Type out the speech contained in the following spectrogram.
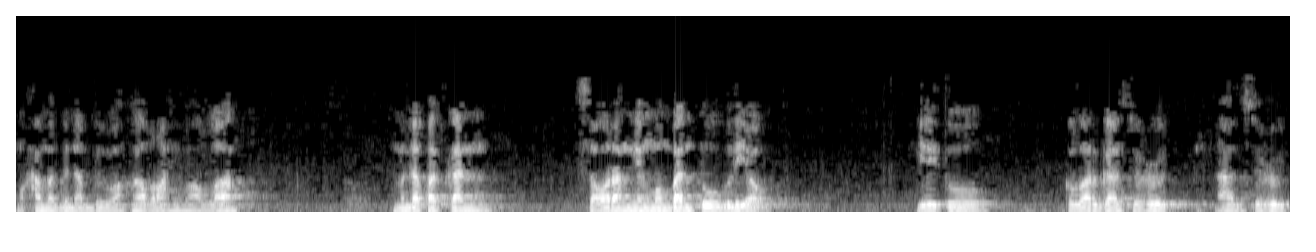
Muhammad bin Abdul Wahhab rahimahullah mendapatkan seorang yang membantu beliau yaitu keluarga Su'ud Al-Su'ud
